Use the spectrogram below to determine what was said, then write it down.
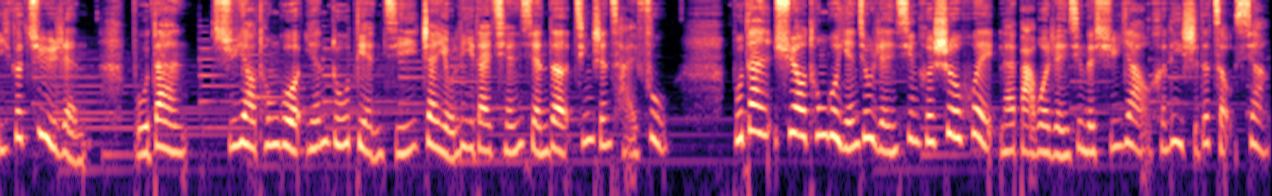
一个巨人，不但需要通过研读典籍占有历代前贤的精神财富，不但需要通过研究人性和社会来把握人性的需要和历史的走向，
